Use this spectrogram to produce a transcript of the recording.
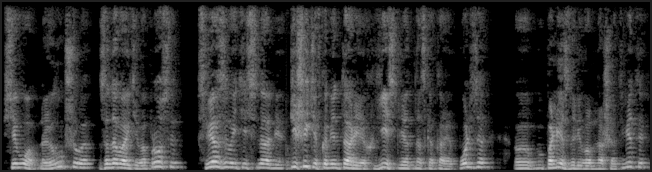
всего наилучшего, задавайте вопросы, связывайтесь с нами, пишите в комментариях, есть ли от нас какая польза, э, полезны ли вам наши ответы,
